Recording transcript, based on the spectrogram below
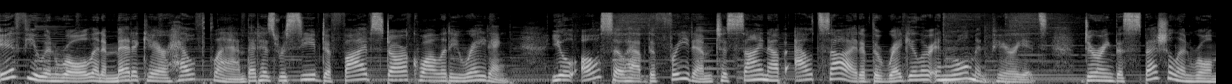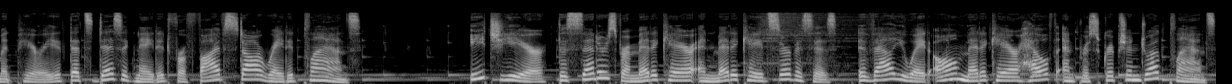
If you enroll in a Medicare health plan that has received a five-star quality rating, you'll also have the freedom to sign up outside of the regular enrollment periods during the special enrollment period that's designated for five-star rated plans. Each year, the Centers for Medicare and Medicaid Services evaluate all Medicare health and prescription drug plans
